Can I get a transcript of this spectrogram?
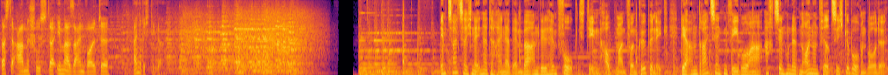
was der arme Schuster immer sein wollte, ein richtiger. Im Zeitzeichen erinnerte Heiner Wember an Wilhelm Vogt, den Hauptmann von Köpenick, der am 13. Februar 1849 geboren wurde.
